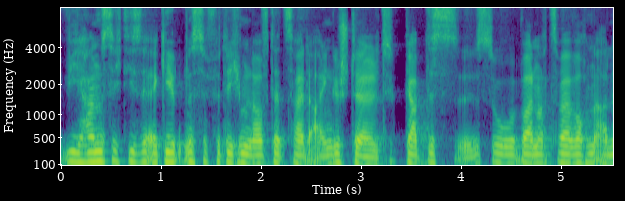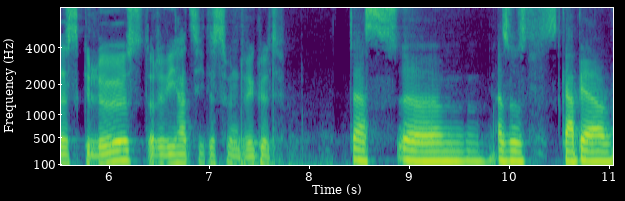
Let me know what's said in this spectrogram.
wie haben sich diese Ergebnisse für dich im Laufe der Zeit eingestellt? Gab es so, war nach zwei Wochen alles gelöst oder wie hat sich das so entwickelt? Das, ähm, also es gab ja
